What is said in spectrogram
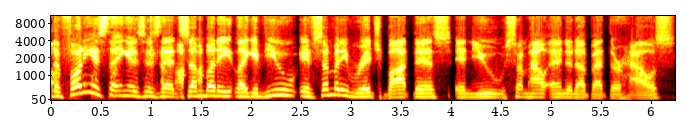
The funniest thing is, is that somebody like if you if somebody rich bought this and you somehow ended up at their house,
